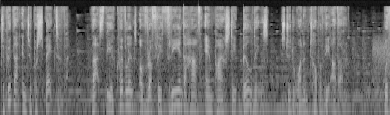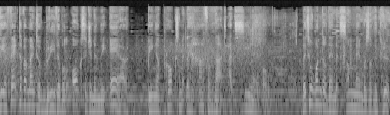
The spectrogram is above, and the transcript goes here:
To put that into perspective, that's the equivalent of roughly three and a half Empire State buildings stood one on top of the other. With the effective amount of breathable oxygen in the air being approximately half of that at sea level. Little wonder then that some members of the group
